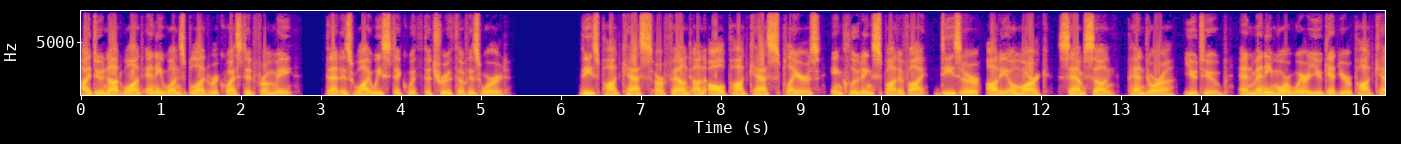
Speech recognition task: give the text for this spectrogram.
I do not want anyone's blood requested from me, that is why we stick with the truth of his word. These podcasts are found on all podcasts players, including Spotify, Deezer, Audiomack, Samsung, Pandora, YouTube, and many more where you get your podcast.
